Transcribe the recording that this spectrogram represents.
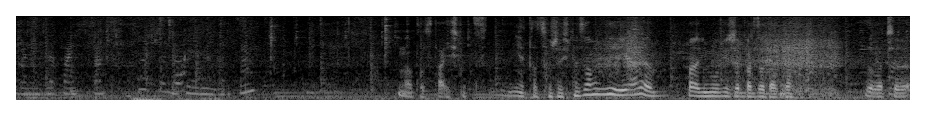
I paragonik dla Państwa. Dziękujemy bardzo. No to staliśmy. Nie to, co żeśmy zamówili, ale pani mówi, że bardzo dobre. Zobaczymy.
